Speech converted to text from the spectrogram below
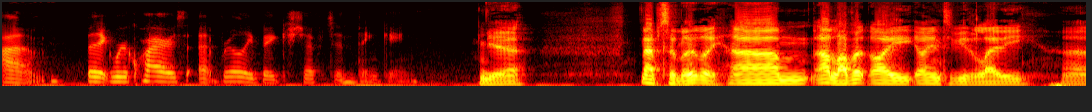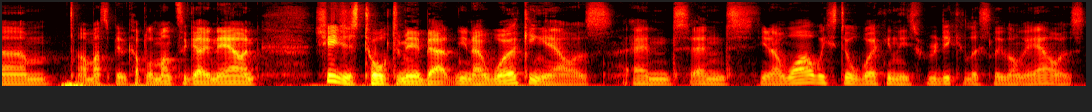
Um, but it requires a really big shift in thinking. Yeah, absolutely. Um, I love it. I, I interviewed a lady um, I must have been a couple of months ago now, and she just talked to me about you know working hours and and you know why are we still working these ridiculously long hours?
